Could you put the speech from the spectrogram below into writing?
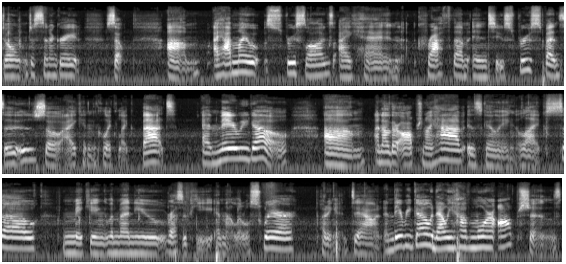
don't disintegrate. So um, I have my spruce logs. I can craft them into spruce fences, so I can click like that. And there we go. Um, another option I have is going like so, making the menu recipe in that little square, putting it down. And there we go. Now we have more options.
